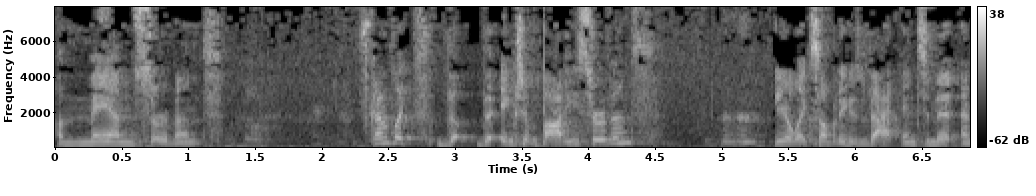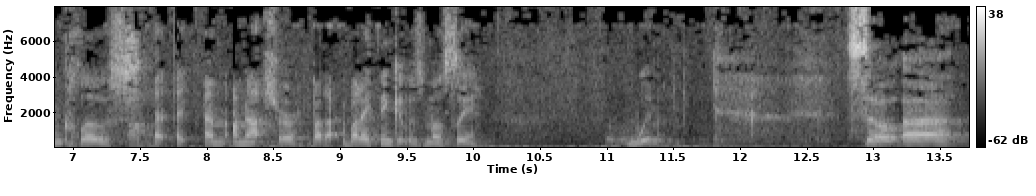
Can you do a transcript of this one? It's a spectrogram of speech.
a manservant. Uh-huh. It's kind of like the, the ancient body servant. You know, like somebody who's that intimate and close. I, am I'm not sure, but I, but I think it was mostly women. So, uh,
